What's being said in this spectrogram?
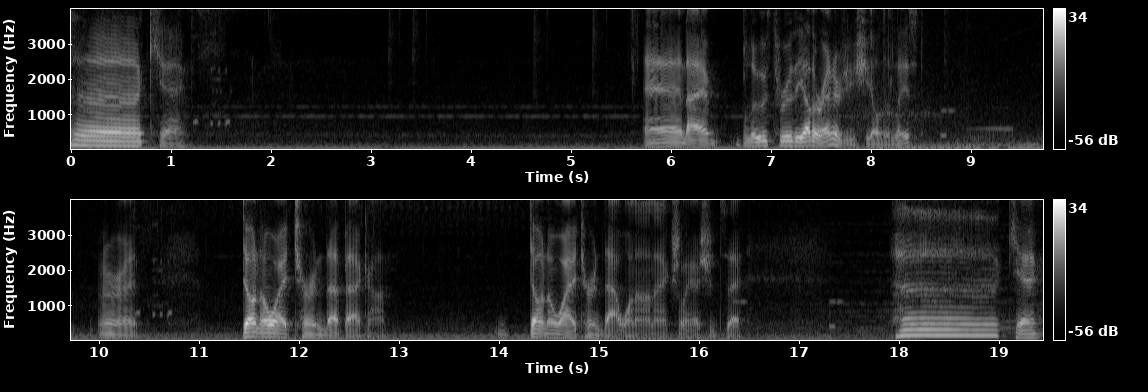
Okay. And I blew through the other energy shield, at least. Alright. Don't know why I turned that back on. Don't know why I turned that one on, actually, I should say. Okay.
